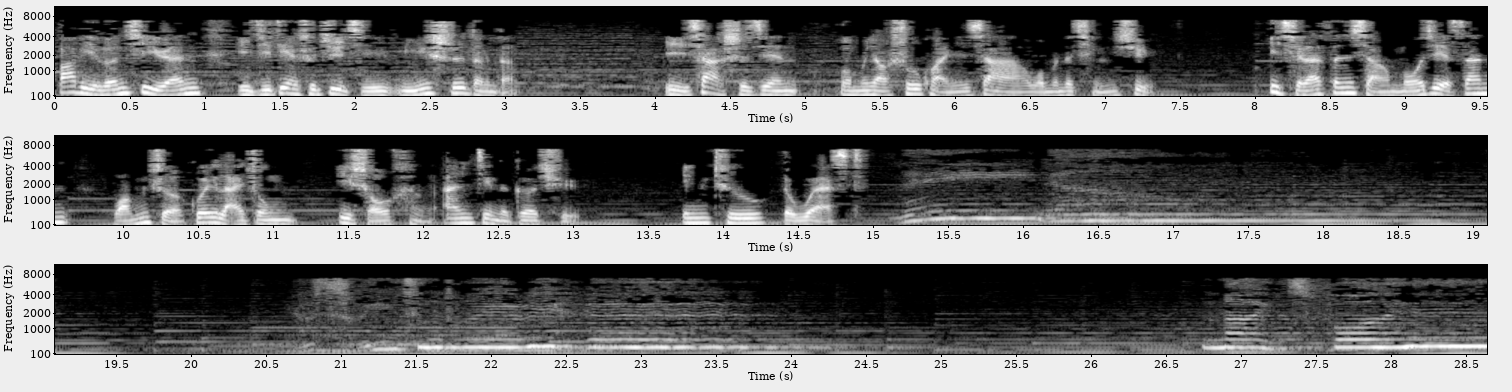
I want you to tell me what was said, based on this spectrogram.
巴比伦纪元》以及电视剧集《迷失》等等。以下时间，我们要舒缓一下我们的情绪，一起来分享《魔戒三：王者归来》中一首很安静的歌曲《Into the West》。Sweet to be head. Night is falling.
